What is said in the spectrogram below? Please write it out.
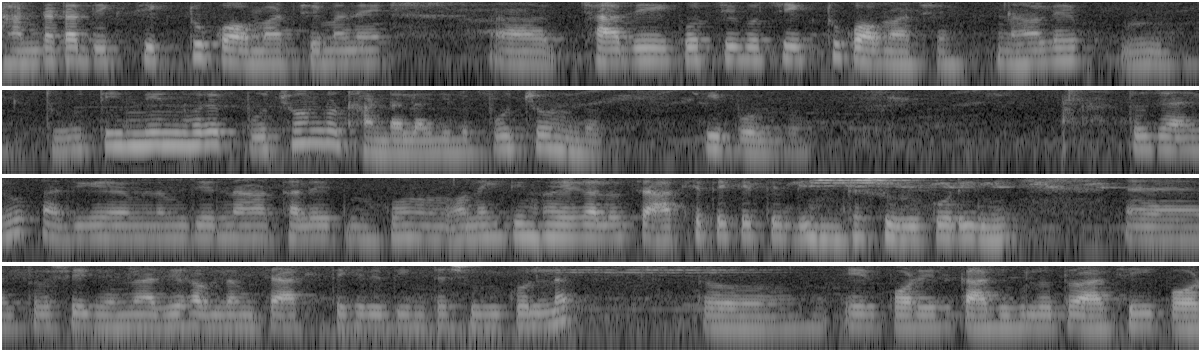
ঠান্ডাটা দেখছি একটু কম আছে মানে ছাদে করছি করছি একটু কম আছে। নাহলে দু তিন দিন ধরে প্রচণ্ড ঠান্ডা লাগছিল প্রচণ্ড কী বলব। তো যাই হোক আজকে বললাম যে না তাহলে অনেক দিন হয়ে গেল চা খেতে খেতে দিনটা শুরু করিনি। তো সেই জন্য আজকে ভাবলাম চা খেতে খেতে দিনটা শুরু করলাম। তো এর পরের কাজগুলো তো আছেই পর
